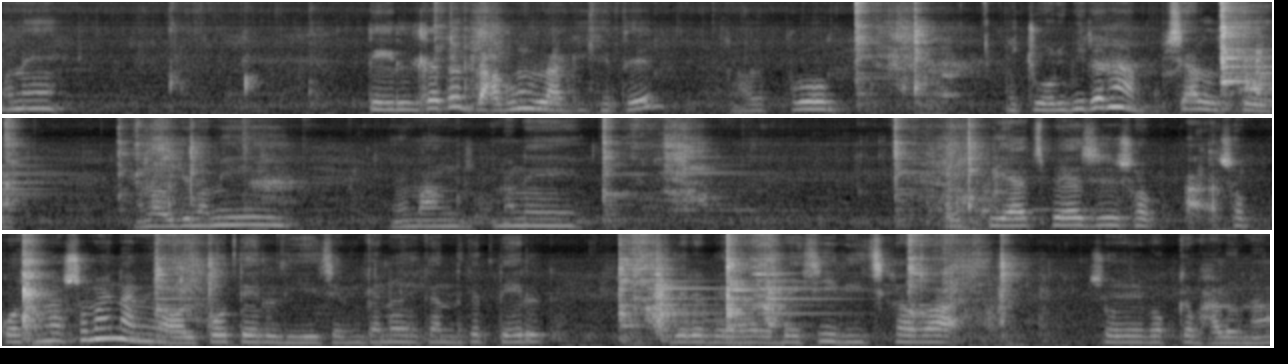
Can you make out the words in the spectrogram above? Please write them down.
মানে তেলটা তো দারুণ লাগে খেতে। আর পুরো চর্বিটা না বিশাল তেল। মানে ওই জন্য আমি, মাংস মানে ওই পেঁয়াজ পেঁয়াজ সব সব কষানোর সময় না আমি অল্প তেল দিয়েছি। আমি কেন এখান থেকে তেল বেরোবে? বেশি রিচ খাওয়া শরীরের পক্ষে ভালো না।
